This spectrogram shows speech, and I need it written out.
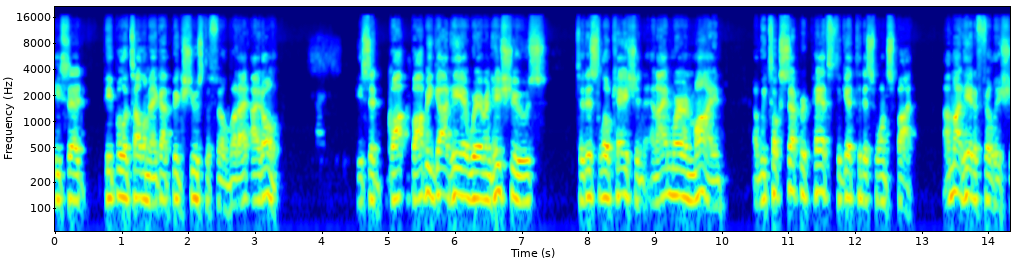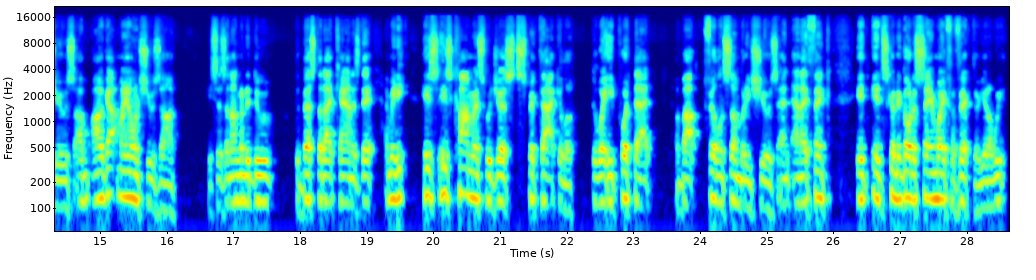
He said people are telling me I got big shoes to fill, but I, I don't. He said, Bobby got here wearing his shoes to this location, and I'm wearing mine, and we took separate paths to get to this one spot. I'm not here to fill his shoes. I'm, I got my own shoes on. He says, and I'm going to do the best that I can. As they, I mean, he, his his comments were just spectacular. The way he put that about filling somebody's shoes, and and I think it, it's going to go the same way for Victor. You know, we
